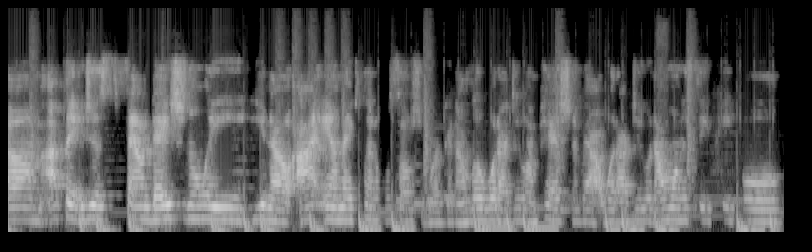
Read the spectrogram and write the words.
Um, I think just foundationally, you know, I am a clinical social worker and I love what I do. I'm passionate about what I do, and I want to see people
